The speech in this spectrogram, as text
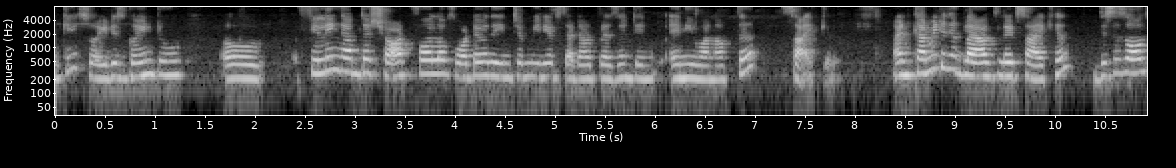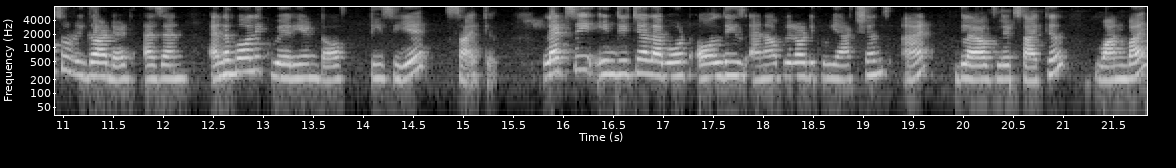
okay? So it is going to uh, filling up the shortfall of whatever the intermediates that are present in any one of the cycle. And coming to the glyoxylate cycle this is also regarded as an anabolic variant of TCA cycle. Let's see in detail about all these anaplerotic reactions and glyoxylate cycle one by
